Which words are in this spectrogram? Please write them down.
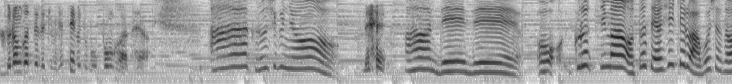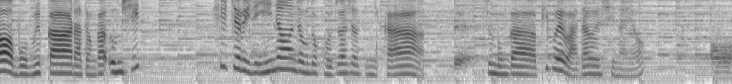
그런 것들을 좀 혜택을 좀 못 본 것 같아요. 아, 그러시군요. 네. 아, 네, 네. 어, 그렇지만 어떠세요? 실제로 와보셔서 뭐 물가라던가 음식? 실제로 이제 2년 정도 거주하셨으니까 네. 좀 뭔가 피부에 와닿으시나요? 어,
